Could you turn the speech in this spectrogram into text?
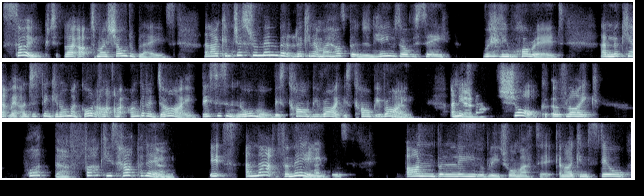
soaked, like up to my shoulder blades. And I can just remember looking at my husband, and he was obviously really worried and looking at me. I'm just thinking, oh my god, I, I, I'm going to die. This isn't normal. This can't be right. This can't be right. And Yeah. it's that shock of like, what the fuck is happening? It's and that for me Yeah. was unbelievably traumatic and i can still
